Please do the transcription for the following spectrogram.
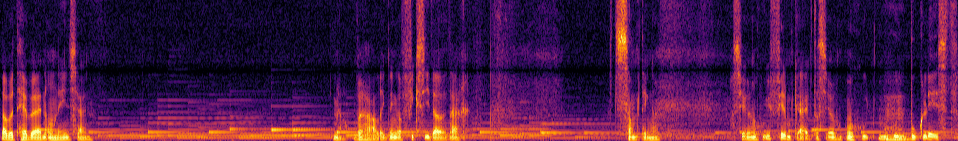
dat we het hebben en oneens zijn. Ja, verhalen. Ik denk dat fictie daar. daar something. Als je een goede film kijkt, als je een goed, een goed mhm. boek leest,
